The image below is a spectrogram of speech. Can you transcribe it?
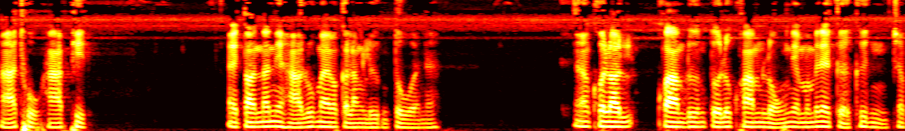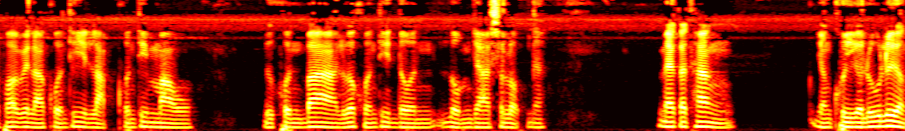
หาถูกหาผิดไอ้ตอนนั้นเนี่ยหารู้ไหมว่ากำลังลืมตัวนะนะคนเราความลืมตัวหรือความหลงเนี่ยมันไม่ได้เกิดขึ้น เฉพาะเวลาคนที่หลับคนที่เมา หรือคนบ้าหรือว่าคนที่โดนลมยาสลบนะแม้กระทั่งยังคุยกันรู้เรื่อง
